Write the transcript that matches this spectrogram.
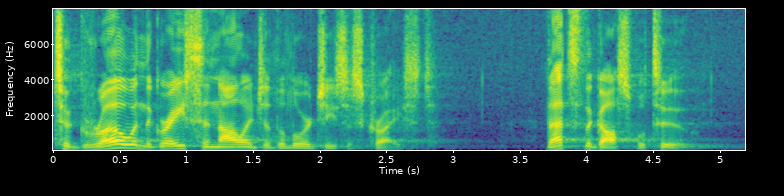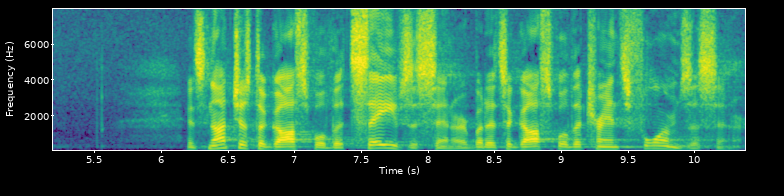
to grow in the grace and knowledge of the Lord Jesus Christ. That's the gospel, too. It's not just a gospel that saves a sinner, but it's a gospel that transforms a sinner.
